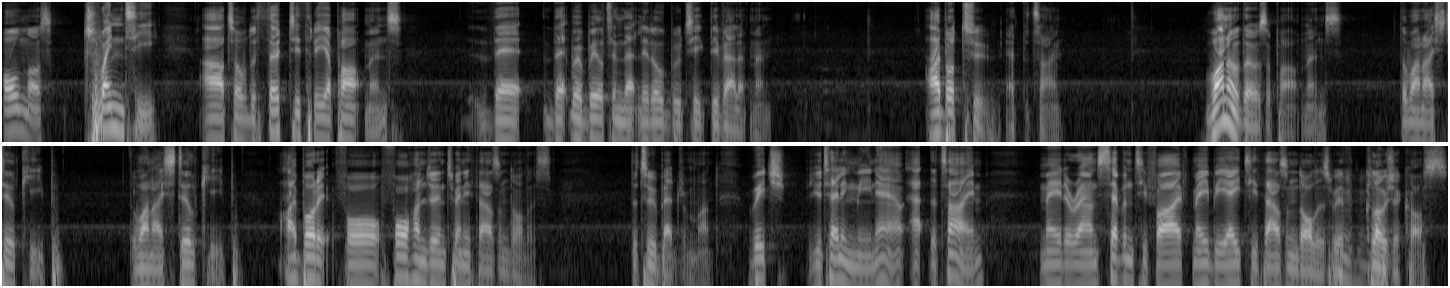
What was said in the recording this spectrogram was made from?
almost 20 out of the 33 apartments that that were built in that little boutique development. I bought two at the time. One of those apartments, the one I still keep, the one I still keep, I bought it for four hundred and twenty thousand dollars, the two bedroom one, which you're telling me now at the time made around seventy five, maybe eighty thousand dollars with mm-hmm. closure costs.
